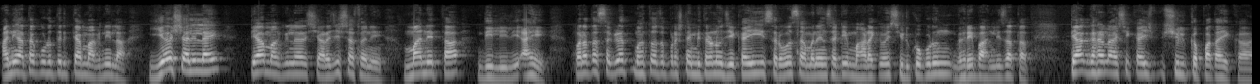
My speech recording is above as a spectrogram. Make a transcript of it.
आणि आता कुठंतरी त्या मागणीला यश आलेलं आहे. त्या मागणीला राज्य शासनाने मान्यता दिलेली आहे. पण आता सगळ्यात महत्त्वाचा प्रश्न मित्रांनो जे काही सर्वसामान्यांसाठी म्हाडा किंवा सिडकोकडून घरे बांधली जातात त्या घरांना अशी काही शुल्क कपात आहे का?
